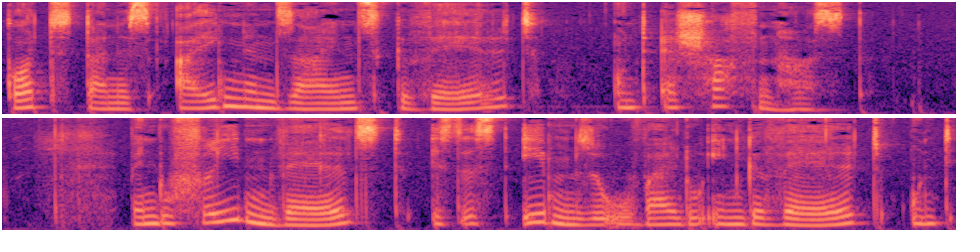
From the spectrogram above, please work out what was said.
Gott deines eigenen Seins gewählt und erschaffen hast. Wenn du Frieden wählst, ist es ebenso, weil du ihn gewählt und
